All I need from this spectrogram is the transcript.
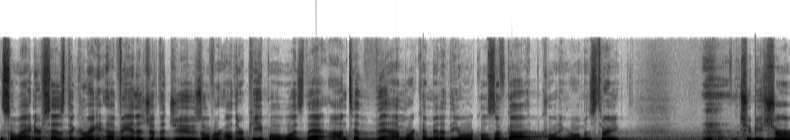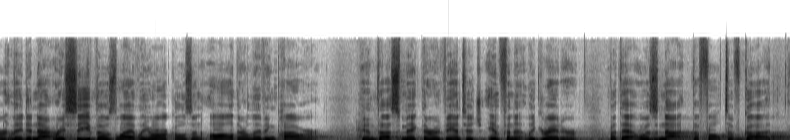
And so Waggoner says the great advantage of the Jews over other people was that unto them were committed the oracles of God, quoting Romans 3. to be sure, they did not receive those lively oracles in all their living power, and thus make their advantage infinitely greater, but that was not the fault of God.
